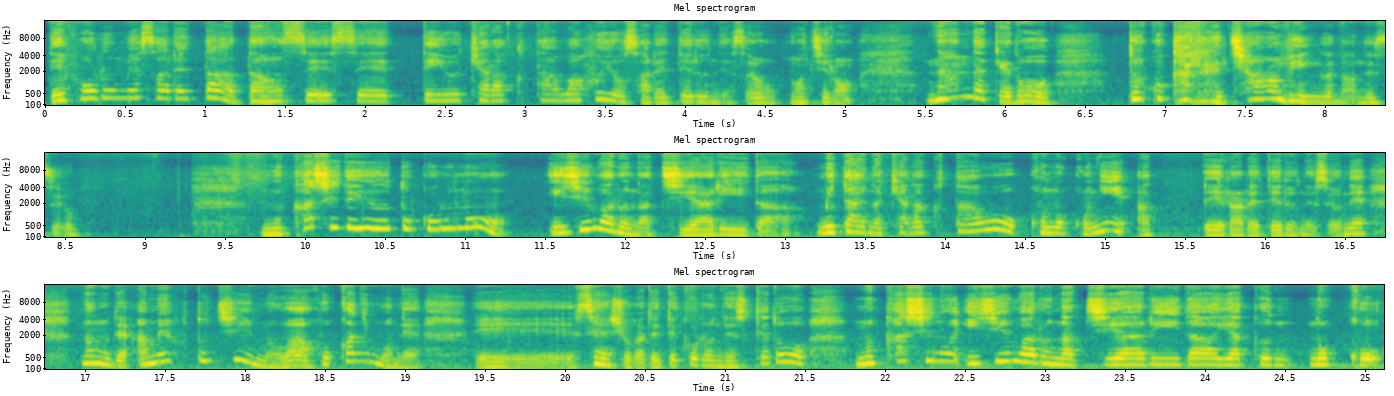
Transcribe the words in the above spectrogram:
デフォルメされた男性性っていうキャラクターは付与されてるんですよもちろん。なんだけどどこかね チャーミングなんですよ。昔で言うところの意地悪なチアリーダーみたいなキャラクターをこの子にあってられてるんですよね。なのでアメフトチームは他にもね、えー、選手が出てくるんですけど昔の意地悪なチアリーダー役の子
